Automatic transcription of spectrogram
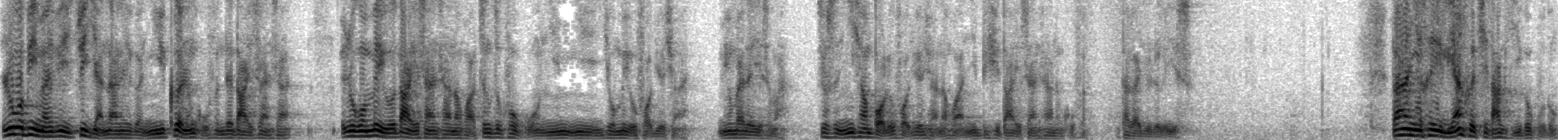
如果避免被最简单的一个，你个人股份在大于三三，如果没有大于三三的话，增资扩股，你你就没有否决权，明白这意思吗？就是你想保留否决权的话，你必须大于三三的股份，大概就这个意思。当然，你可以联合其他几个股东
